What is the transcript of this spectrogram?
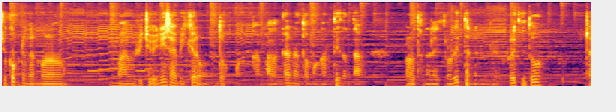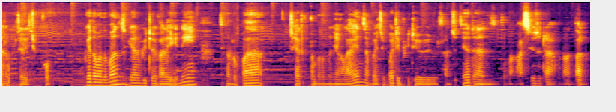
Cukup dengan memahami video ini saya pikir untuk menghafalkan atau mengerti tentang larutan elektrolit dan elektrolit itu sudah lebih dari cukup. Oke teman-teman sekian video kali ini. Jangan lupa share ke teman-teman yang lain. Sampai jumpa di video selanjutnya dan terima kasih sudah menonton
